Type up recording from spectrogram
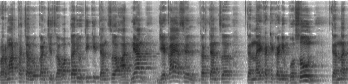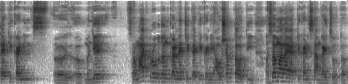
परमार्थाच्या लोकांची जबाबदारी होती की त्यांचं अज्ञान जे काय असेल तर त्यांचं त्यांना एका ठिकाणी बसवून त्यांना त्या ठिकाणी म्हणजे समाज प्रबोधन करण्याची त्या ठिकाणी आवश्यकता होती असं मला या ठिकाणी सांगायचं होतं.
